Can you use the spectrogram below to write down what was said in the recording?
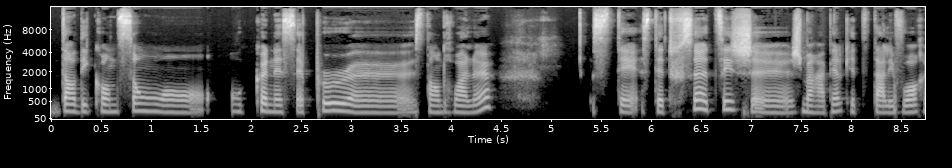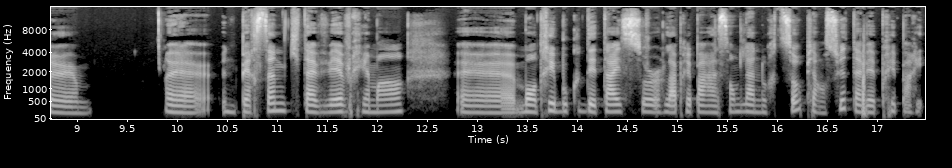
dans des conditions où on, on connaissait peu cet endroit-là. C'était, tout ça, tu sais, je, me rappelle que tu es allé voir une personne qui t'avait vraiment montré beaucoup de détails sur la préparation de la nourriture, puis ensuite, tu avais préparé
